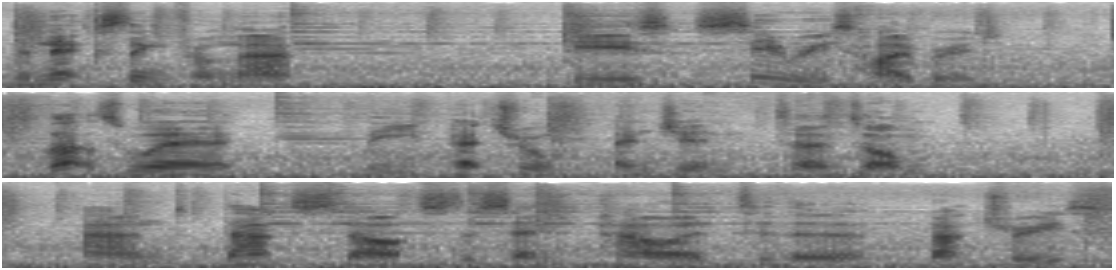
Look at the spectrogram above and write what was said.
The next thing from that is series hybrid. So that's where the petrol engine turns on and that starts to send power to the batteries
